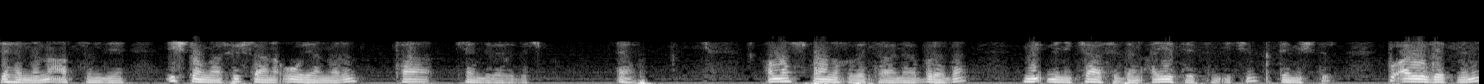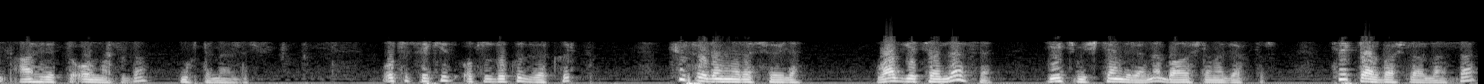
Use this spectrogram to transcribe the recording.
cehenneme atsın diye. İşte onlar hüsrana uğrayanların ta kendileridir. Evet. Allah subhanahu ve teala burada mümini kafirden ayırt etsin için demiştir. Bu ayırt etmenin ahirette olması da muhtemeldir. 38, 39 ve 40 Küfredenlere söyle vazgeçerlerse geçmiş kendilerine bağışlanacaktır. Tekrar başlarlarsa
